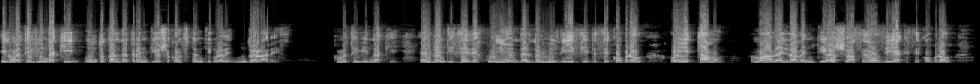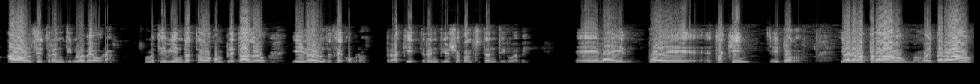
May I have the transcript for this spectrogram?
y como estáis viendo aquí, un total de 38,79 dólares. Como estáis viendo aquí. El 26 de junio del 2017 se cobró. Hoy estamos, vamos a verlo, a 28, hace dos días que se cobró, a las 11.39 horas. Como estáis viendo, estado completado y de dónde se cobró. Pero aquí 38,79. Eh, la ID pues está aquí y todo. Y ahora más para abajo, vamos a ir para abajo,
